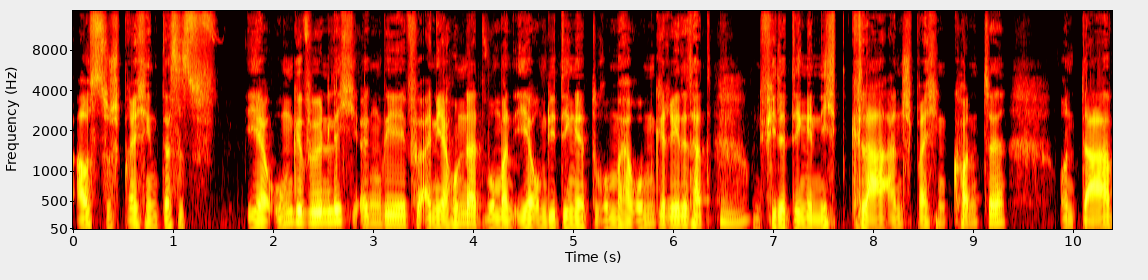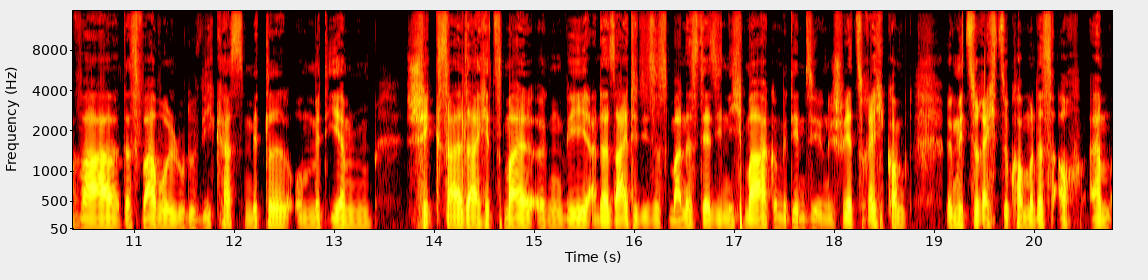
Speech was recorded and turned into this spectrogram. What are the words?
auszusprechen, das ist eher ungewöhnlich irgendwie für ein Jahrhundert, wo man eher um die Dinge drumherum geredet hat mhm. und viele Dinge nicht klar ansprechen konnte. Und da war, das war wohl Ludovicas Mittel, um mit ihrem Schicksal, sage ich jetzt mal, irgendwie an der Seite dieses Mannes, der sie nicht mag und mit dem sie irgendwie schwer zurechtkommt, irgendwie zurechtzukommen und das auch, ähm,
